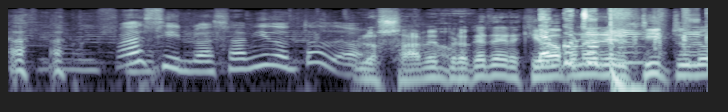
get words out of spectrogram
ha sido muy fácil, lo ha sabido todo. Lo sabe, pero ¿qué te crees? Que iba a poner el título.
